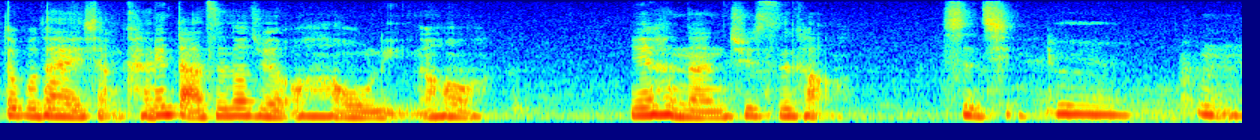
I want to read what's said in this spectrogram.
都不太想看，连打字都觉得哇好无力，然后也很难去思考事情，嗯。嗯，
